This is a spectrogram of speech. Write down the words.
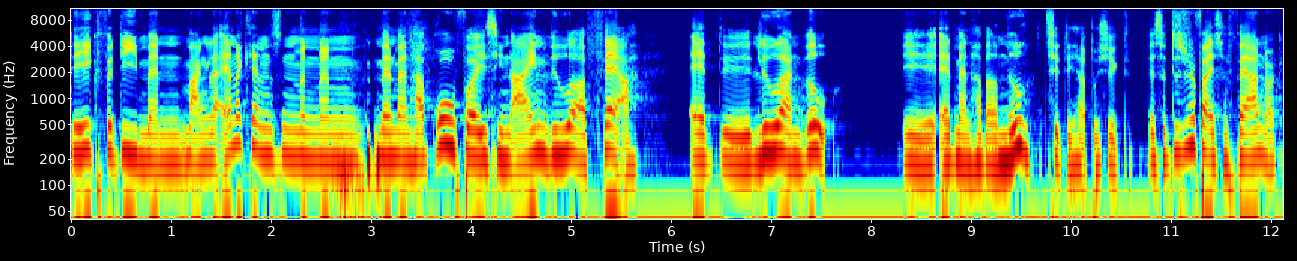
det er ikke fordi, man mangler anerkendelsen, men man, men man har brug for i sin egen videre færd, at øh, lederen ved, øh, at man har været med til det her projekt. Altså det synes jeg faktisk er fair nok.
